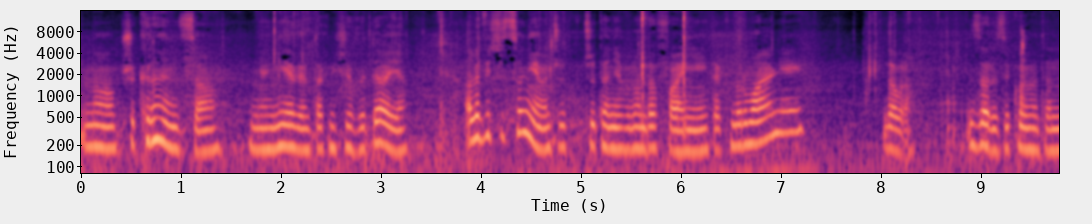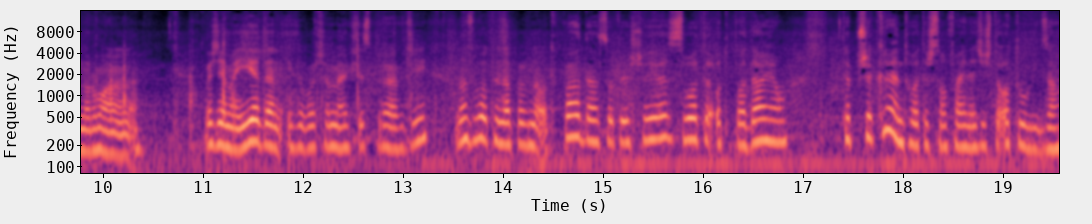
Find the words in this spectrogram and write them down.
No, przykręca. Nie, nie wiem, tak mi się wydaje. Ale wiecie co, nie wiem, czy, czy ten nie wygląda fajniej. Tak normalniej? Dobra, zaryzykujmy ten normalny. Weźmiemy jeden i zobaczymy, jak się sprawdzi. No złoty na pewno odpada. Co tu jeszcze jest? Złote odpadają. Te przekrętła też są fajne. Gdzieś to o tu widzę.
